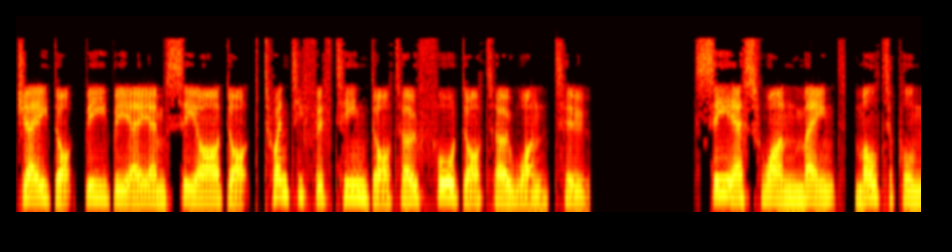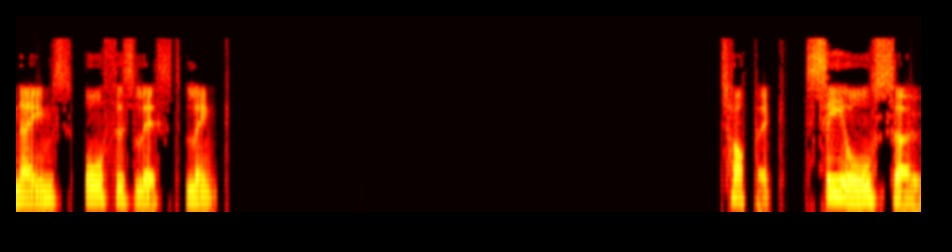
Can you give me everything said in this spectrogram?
J.BBAMCR.2015.04.012 CS1 maint, multiple names, authors list link. Topic. See also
